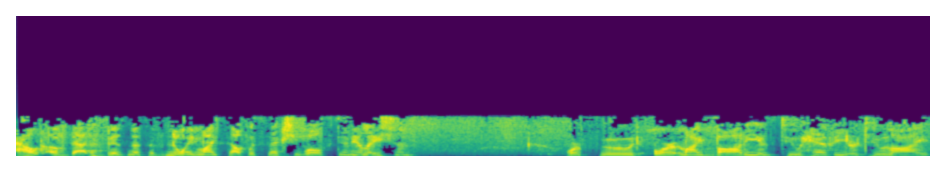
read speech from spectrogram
out of that business of knowing myself with sexual stimulation or food or my body is too heavy or too light.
